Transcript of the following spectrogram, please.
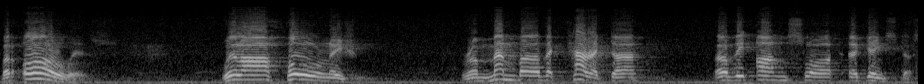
but always will our whole nation remember the character of the onslaught against us.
